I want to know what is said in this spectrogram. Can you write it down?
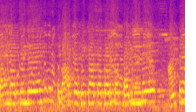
టైం వచ్చింది భారత వికాస పరిషత్ తగిలింది అంటే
